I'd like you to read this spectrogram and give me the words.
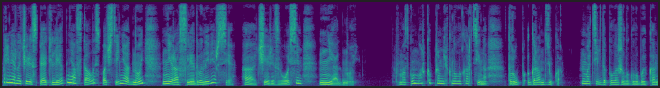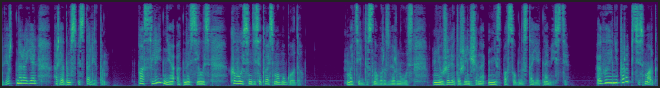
Примерно через пять лет не осталось почти ни одной нерасследованной версии, а через восемь — ни одной. В мозгу Марка промелькнула картина «Труп Грандюка». Матильда положила голубой конверт на рояль рядом с пистолетом. Последняя относилась к 88 году. Матильда снова развернулась. Неужели эта женщина не способна стоять на месте? «Вы не торопитесь, Марк?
